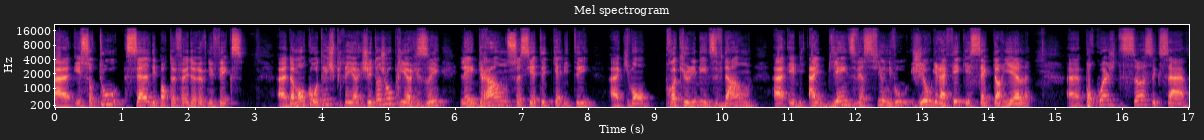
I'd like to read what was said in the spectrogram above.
euh, et surtout celle des portefeuilles de revenus fixes. Euh, de mon côté, j'ai toujours priorisé les grandes sociétés de qualité euh, qui vont procurer des dividendes et être bien diversifiées au niveau géographique et sectoriel. Pourquoi je dis ça? C'est que ça,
